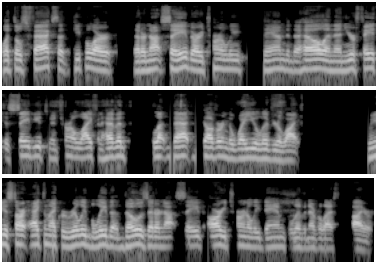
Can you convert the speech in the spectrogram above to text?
Let those facts that people are that are not saved are eternally damned into hell, and then your faith has saved you to eternal life in heaven. Let that govern the way you live your life. We need to start acting like we really believe that those that are not saved are eternally damned to live in everlasting fire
